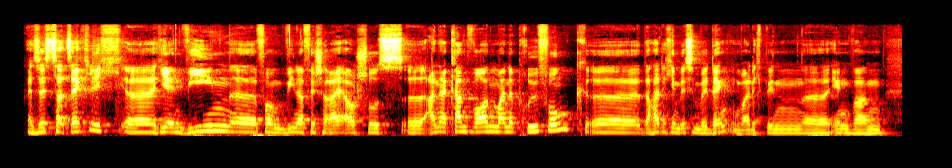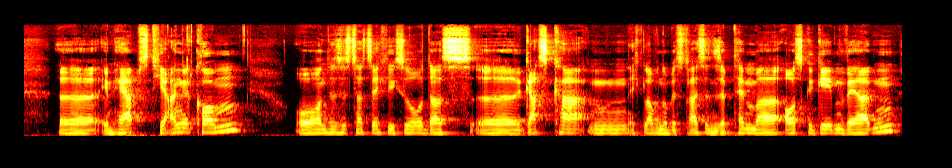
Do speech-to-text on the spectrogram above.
Es ist tatsächlich äh, hier in Wien äh, vom Wiener Fischereiausschuss äh, anerkannt worden, meine Prüfung. Äh, da hatte ich ein bisschen Bedenken, weil ich bin äh, irgendwann äh, im Herbst hier angekommen. Und es ist tatsächlich so, dass Gastkarten, ich glaube, nur bis 13. September ausgegeben werden.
